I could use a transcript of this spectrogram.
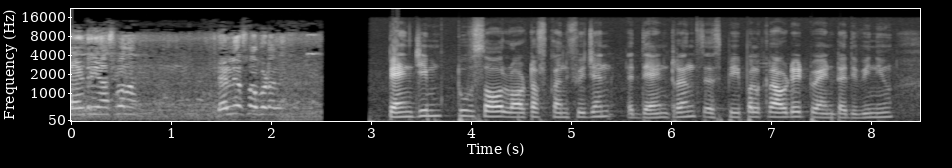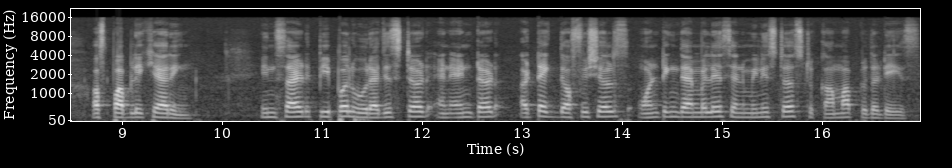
एंट्री आसपाना दिल्ली वचपा पडले Panjim to saw a of confusion confusion the entrance entrance as people to enter enter the of public hearing. Inside, people who registered and entered attacked the officials, wanting the MLAs and ministers to come up to the dais.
